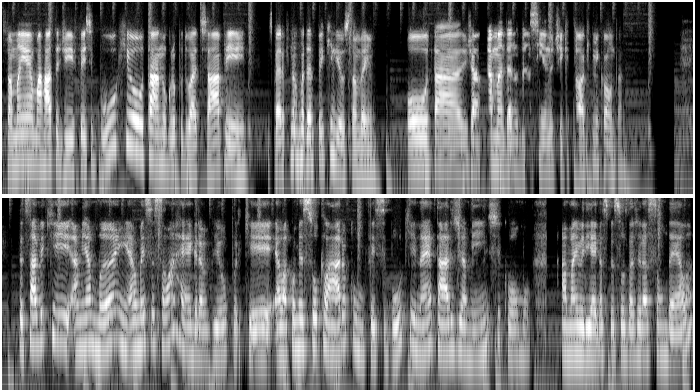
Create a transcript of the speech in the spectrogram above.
Sua mãe é uma rata de Facebook ou tá no grupo do WhatsApp? Espero que não mandando fake news também. Ou tá já tá mandando dancinha no TikTok? Me conta. Você sabe que a minha mãe é uma exceção à regra, viu? Porque ela começou, claro, com o Facebook, né, tardiamente, como a maioria das pessoas da geração dela.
